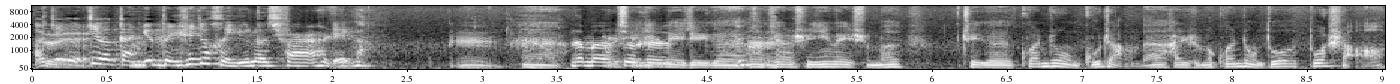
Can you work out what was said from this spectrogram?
啊，这个这个感觉本身就很娱乐圈啊，这个嗯，那么而且就是因为这个好像是因为什么，这个观众鼓掌的还是什么观众多多少，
